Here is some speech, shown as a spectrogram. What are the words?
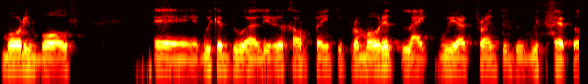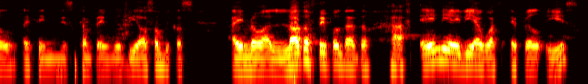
more involved. Uh, we can do a little campaign to promote it like we are trying to do with EPEL. I think this campaign will be awesome because I know a lot of people that don't have any idea what EPEL is.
